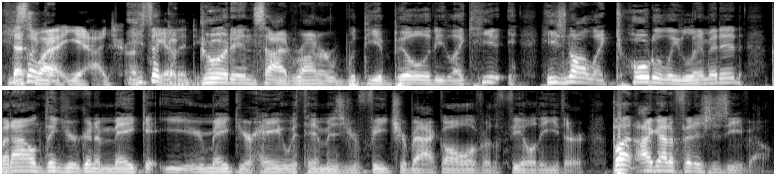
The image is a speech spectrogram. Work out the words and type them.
He's That's like why, a, yeah, I trust. He's like a good inside runner with the ability. Like he, he's not like totally limited, but I don't think you're gonna make it. You make your hay with him as your feature back all over the field either. But I got to finish his eval.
